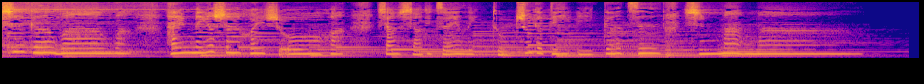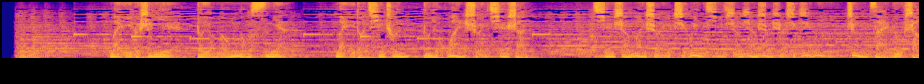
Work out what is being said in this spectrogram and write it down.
是个娃娃，还没有学会说话，小小的嘴里吐出的第一个字是妈妈。每一个深夜都有浓浓思念，每一段青春都有万水千山，千山万水只为你，千山万水只为你，正在路上。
